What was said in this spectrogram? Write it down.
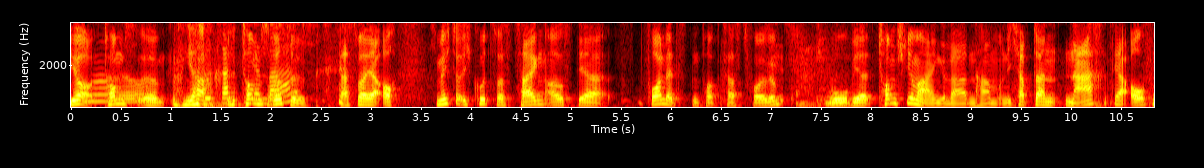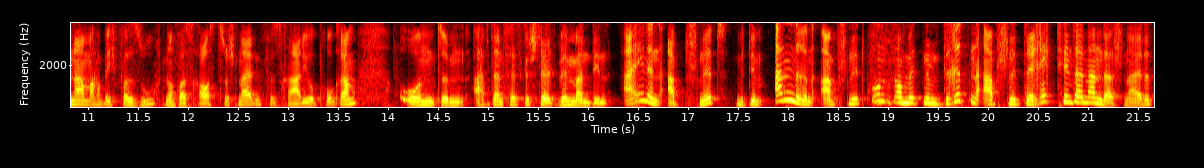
Ja Toms, ähm, ja, Toms Rüssel. Das war ja auch. Ich möchte euch kurz was zeigen aus der vorletzten Podcast-Folge, wo wir Tom Schirmer eingeladen haben. Und ich habe dann nach der Aufnahme habe ich versucht, noch was rauszuschneiden fürs Radioprogramm und ähm, habe dann festgestellt, wenn man den einen Abschnitt mit dem anderen Abschnitt und noch mit einem dritten Abschnitt direkt hintereinander schneidet,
